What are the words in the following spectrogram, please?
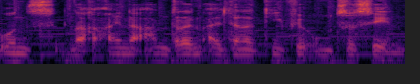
uns nach einer anderen Alternative umzusehen.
